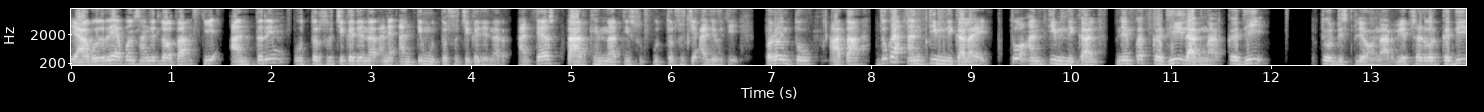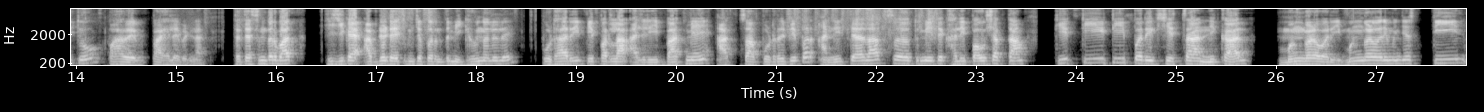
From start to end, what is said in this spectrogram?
या अगोदरही आपण सांगितलं होता की अंतरिम उत्तरसूची कधी येणार आणि अंतिम उत्तरसूची कधी येणार आणि त्याच तारखेंना ती उत्तरसूची आली होती. परंतु आता जो काय अंतिम निकाल आहे तो अंतिम निकाल नेमका कधी लागणार कधी तो डिस्प्ले होणार. वेबसाईटवर कधी तो पाहावे पाहायला भेटणार. तर त्या संदर्भात ही जी काय अपडेट आहे तुमच्यापर्यंत मी घेऊन आलेलो आहे. पुढारी पेपरला आलेली बातमी आहे. आजचा पुढारी पेपर आणि त्यालाच तुम्ही इथे खाली पाहू शकता की टीईटी परीक्षेचा निकाल मंगळवारी. मंगळवारी म्हणजे तीन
